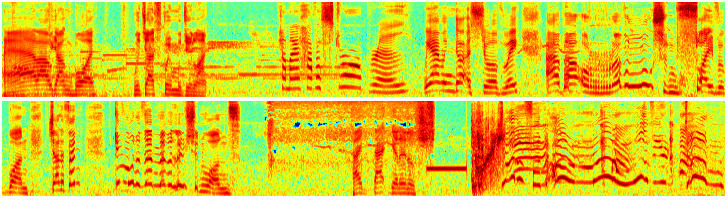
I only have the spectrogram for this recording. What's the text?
Hello, young boy. Which ice cream would you like? Can I have a strawberry? We haven't got a strawberry. How about a revolution flavoured one? Jonathan, give him one of them revolution ones. Take that, you little sh. Jonathan, oh no! What have you done?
